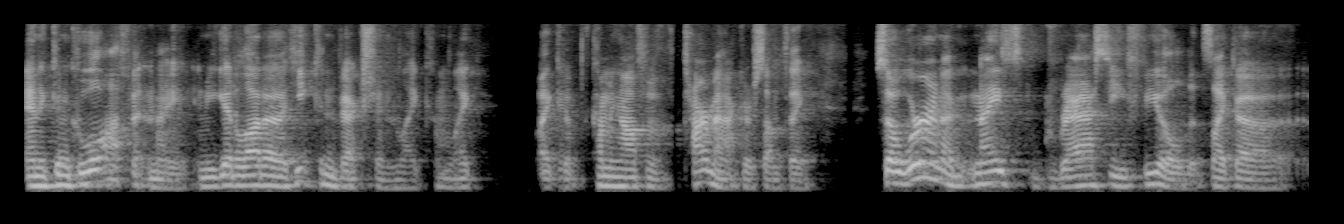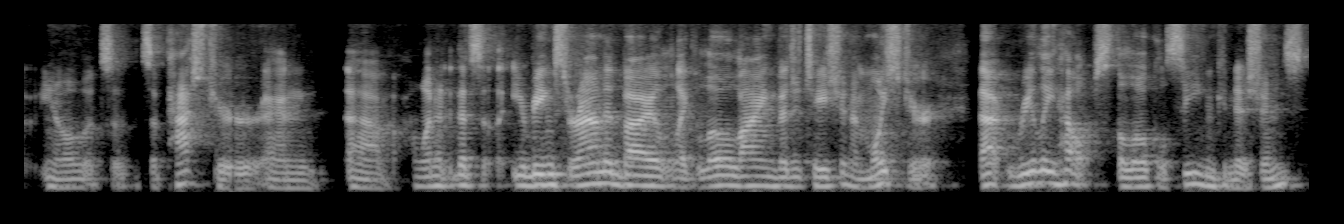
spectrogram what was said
and it can cool off at night and you get a lot of heat convection like like like coming off of tarmac or something so we're in a nice grassy field. It's like a you know it's a, it's a pasture and uh, when it, that's you're being surrounded by like low lying vegetation and moisture that really helps the local seeing conditions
